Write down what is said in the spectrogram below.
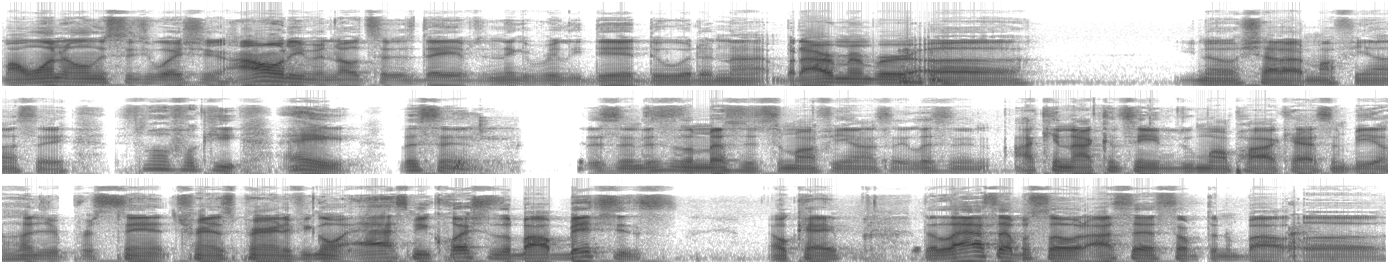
my one and only situation, I don't even know to this day if the nigga really did do it or not. But I remember, Mm-hmm. uh, you know, shout out to my fiance. This motherfucker, he, hey, listen, listen. This is a message to my fiance. Listen, I cannot continue to do my podcast and be hundred percent transparent if you're gonna ask me questions about bitches. Okay, the last episode I said something about uh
